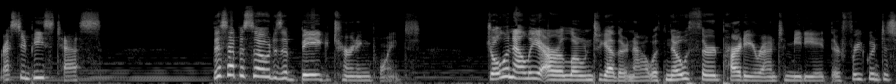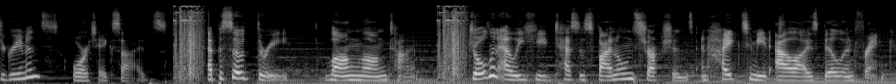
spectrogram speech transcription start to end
rest in peace, Tess. This episode is a big turning point. Joel and Ellie are alone together now, with no third party around to mediate their frequent disagreements or take sides. Episode 3 Long, Long Time. Joel and Ellie heed Tess's final instructions and hike to meet allies Bill and Frank.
